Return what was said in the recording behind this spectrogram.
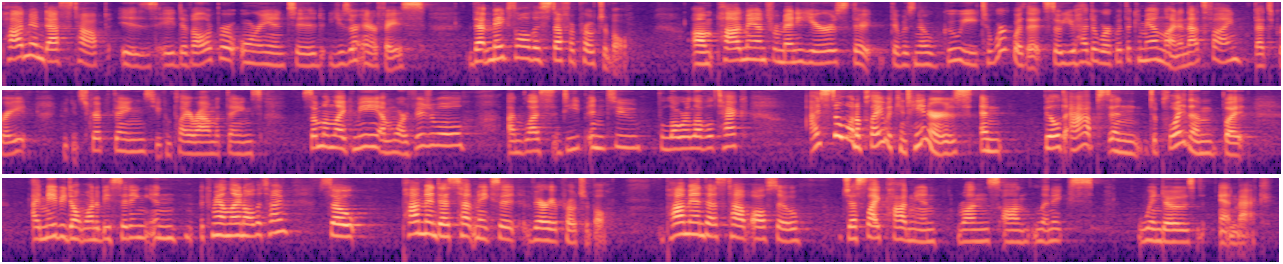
Podman Desktop is a developer-oriented user interface that makes all this stuff approachable. Um, Podman, for many years, there, there was no GUI to work with it, so you had to work with the command line, and that's fine, that's great. You can script things, you can play around with things. Someone like me, I'm more visual, I'm less deep into the lower level tech. I still want to play with containers and build apps and deploy them, but I maybe don't want to be sitting in a command line all the time. So Podman Desktop makes it very approachable. Podman Desktop also, just like Podman, runs on Linux, Windows, and Mac.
